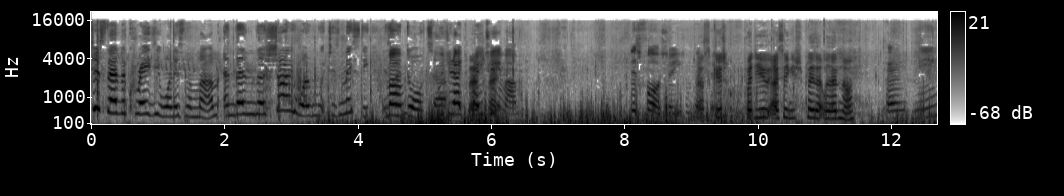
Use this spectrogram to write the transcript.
just there, the crazy one is the mum, and then the shy one, which is Misty, is the daughter. Would you like to That's play too, Mum? There's four, so you can play That's too. good. But you, I think you should play that with Anna. Okay, me.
